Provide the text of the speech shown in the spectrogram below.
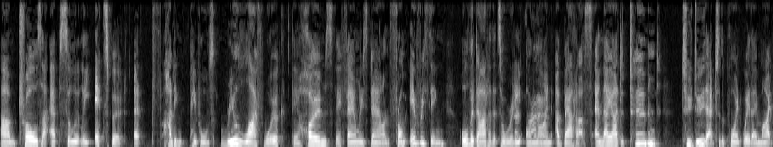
um, trolls are absolutely expert at hunting people's real life work, their homes, their families down from everything, all the data that's already that's online right. about us. And they are determined to do that to the point where they might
